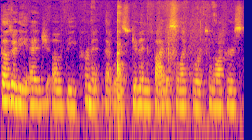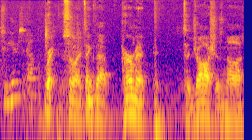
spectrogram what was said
Those are the edge of the permit that was given by the select board to Walkers two years ago. Right. So I think that permit to Josh is not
